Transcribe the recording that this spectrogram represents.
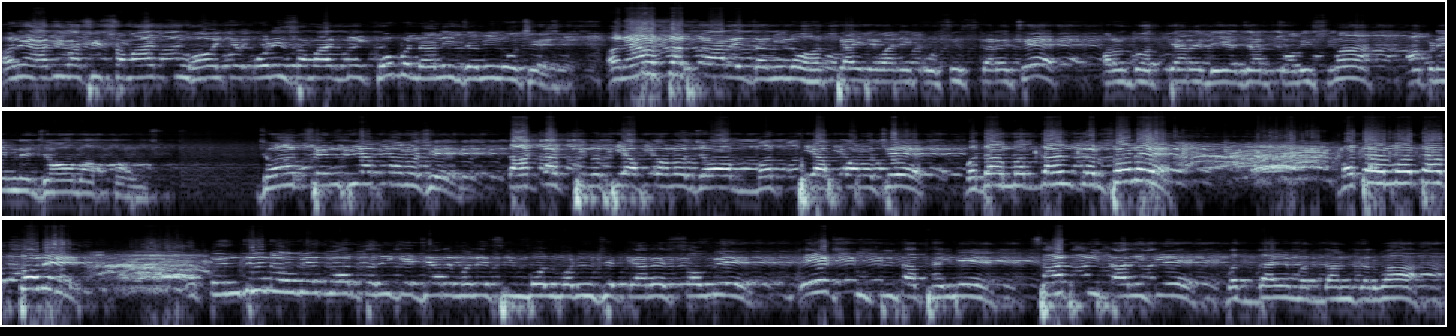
અને આદિવાસી સમાજનું હોય કે કોળી સમાજની ખૂબ નાની જમીનો છે. અને આ સરકાર જમીનો હથિયાઈ લેવાની કોશિશ કરે છે. પરંતુ અત્યારે બે હજાર ચોવીસમાં આપણે એમને જવાબ આપવાનો છે. જવાબ શેનથી આપવાનો છે? તાકાતથી નથી આપવાનો, જવાબ મતથી આપવાનો છે. બધા મતદાન કરશો ને? બધા મત આપશો ને? પંજાના ઉમેદવાર તરીકે જ્યારે મને સિમ્બોલ મળ્યું છે ત્યારે સૌએ એક સૂત્રિતા થઈને સાતમી તારીખે બધાએ મતદાન કરવા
